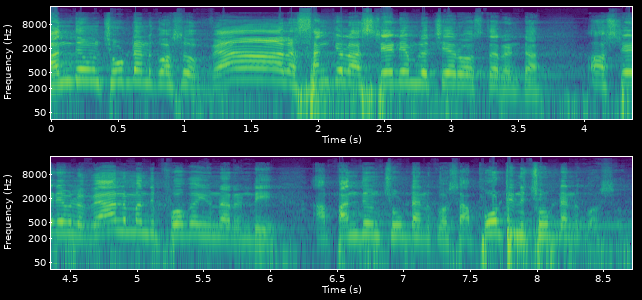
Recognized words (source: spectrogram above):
పందెం చూడడానికి కోసం వేల సంఖ్యలో ఆ స్టేడియంలో చేరు వస్తారంట. ఆ స్టేడియంలో వేల మంది పోగై ఉన్నారండి. ఆ పందెం చూడడానికి కోసం ఆ పోటీని చూడడానికి కోసం.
